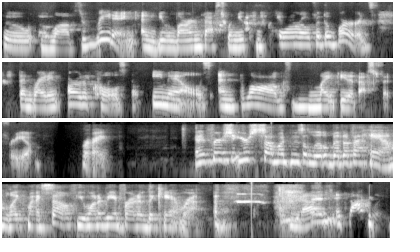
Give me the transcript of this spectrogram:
who loves reading and you learn best when you can pore over the words, then writing articles, emails, and blogs might be the best fit for you. Right. And if you're someone who's a little bit of a ham like myself, you want to be in front of the camera. Yeah, exactly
